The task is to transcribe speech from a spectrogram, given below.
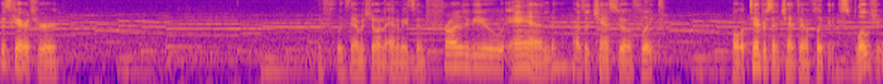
This character inflicts damage on enemies in front of you and has a chance to inflict well, 10% chance to inflict explosion.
